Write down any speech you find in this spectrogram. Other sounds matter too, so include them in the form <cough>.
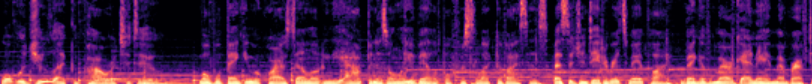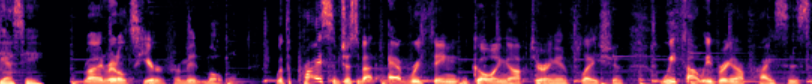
What would you like the power to do? Mobile banking requires downloading the app and is only available for select devices. Message and data rates may apply. Bank of America and a member FDIC. Ryan Reynolds here from Mint Mobile. With the price of just about everything going up during inflation, we thought we'd bring our prices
